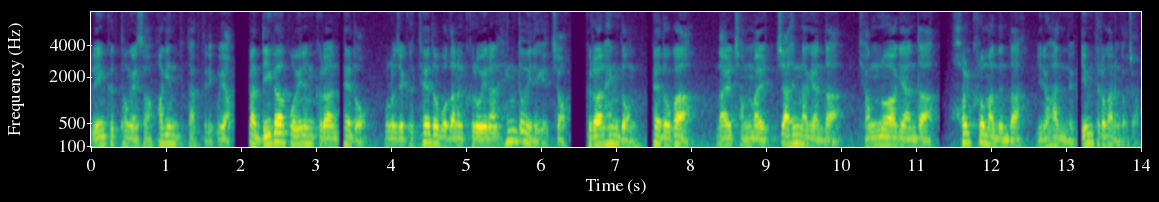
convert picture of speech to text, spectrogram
링크 통해서 확인 부탁드리고요. 그러니까 네가 보이는 그러한 태도, 물론 이제 그 태도보다는 그로 인한 행동이 되겠죠. 그러한 행동, 태도가 날 정말 짜증나게 한다, 경로하게 한다, 헐크로 만든다 이러한 느낌 들어가는 거죠.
